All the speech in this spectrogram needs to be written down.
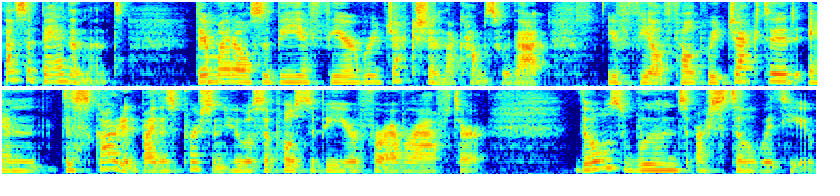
That's abandonment. There might also be a fear of rejection that comes with that. You feel felt rejected and discarded by this person who was supposed to be your forever after those wounds are still with you.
